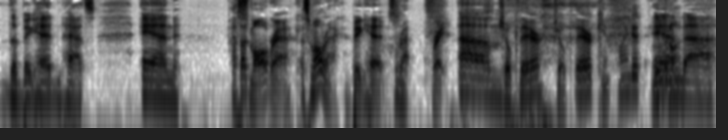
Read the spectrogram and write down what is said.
the big head hats and A small rack, a small rack big heads. right Right. um Joke there, joke there. Can't find it. Moving and on. uh,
